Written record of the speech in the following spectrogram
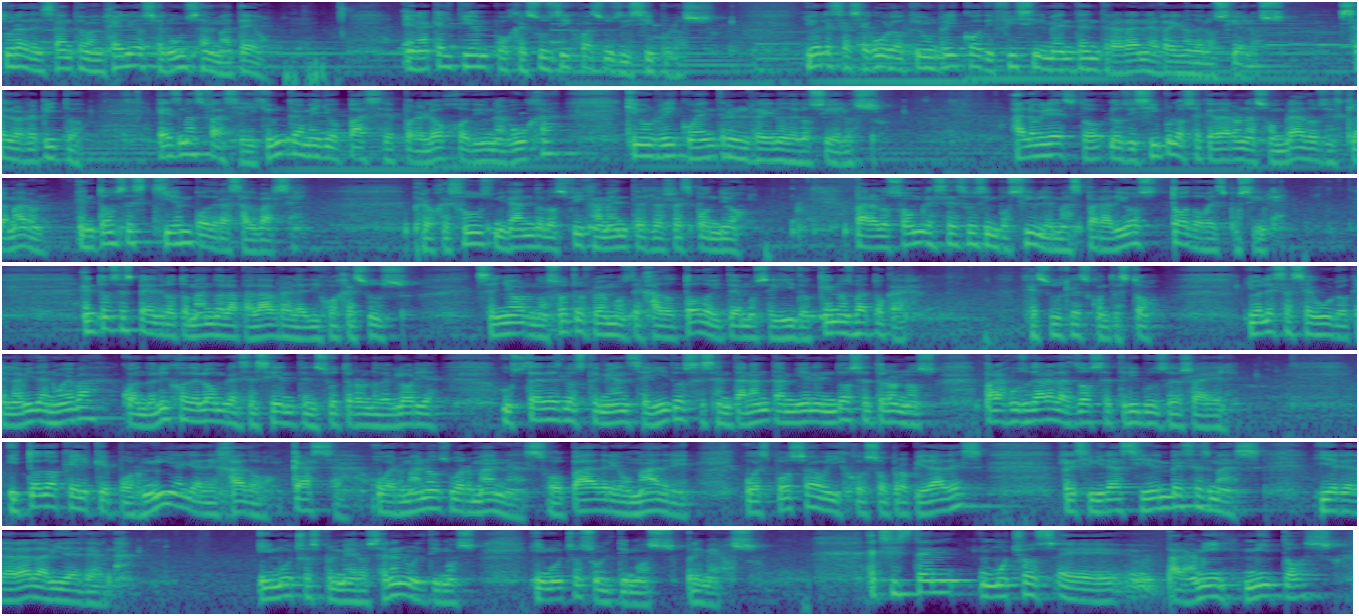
Lectura del Santo Evangelio según San Mateo. En aquel tiempo Jesús dijo a sus discípulos, Yo les aseguro que un rico difícilmente entrará en el reino de los cielos. Se lo repito, es más fácil que un camello pase por el ojo de una aguja que un rico entre en el reino de los cielos. Al oír esto, los discípulos se quedaron asombrados y exclamaron, Entonces, ¿quién podrá salvarse? Pero Jesús, mirándolos fijamente, les respondió, para los hombres eso es imposible, mas para Dios todo es posible. Entonces Pedro, tomando la palabra, le dijo a Jesús, Señor, nosotros lo hemos dejado todo y te hemos seguido, ¿qué nos va a tocar? Jesús les contestó, Yo les aseguro que en la vida nueva, cuando el Hijo del Hombre se siente en su trono de gloria, ustedes los que me han seguido se sentarán también en doce tronos para juzgar a las doce tribus de Israel. Y todo aquel que por mí haya dejado casa, o hermanos o hermanas, o padre o madre, o esposa o hijos, o propiedades, recibirá cien veces más y heredará la vida eterna. Y muchos primeros serán últimos, y muchos últimos primeros. Existen muchos, eh, para mí, mitos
